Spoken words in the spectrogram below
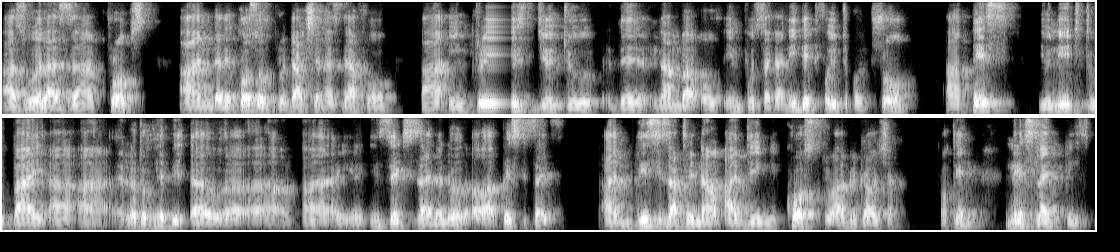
as well as uh, crops. And the cost of production has therefore increased due to the number of inputs that are needed for you to control pests. You need to buy a lot of heavy, uh, uh, insecticide and pesticides. And this is actually now adding cost to agriculture. Okay, next slide, please.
